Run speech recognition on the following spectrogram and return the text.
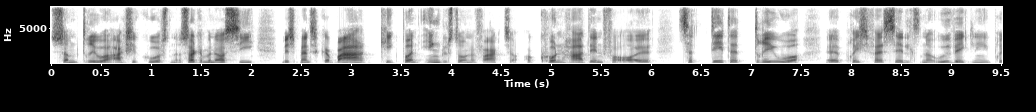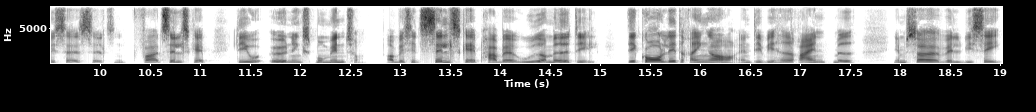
som driver aktiekursen. Og så kan man også sige, hvis man skal bare kigge på en enkeltstående faktor, og kun har den for øje, så det, der driver øh, prisfastsættelsen og udviklingen i prisfastsættelsen for et selskab, det er jo earnings momentum. Og hvis et selskab har været ude og meddele, det går lidt ringere end det, vi havde regnet med, jamen så vil vi se,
